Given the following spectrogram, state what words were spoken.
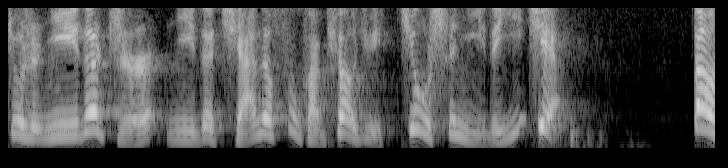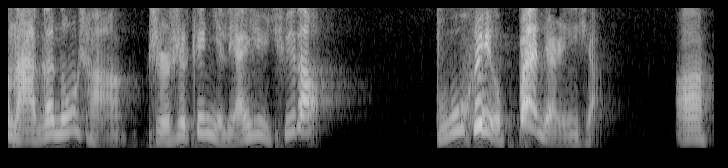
就是你的纸、你的钱的付款票据就是你的一切，到哪个农场只是跟你联系渠道，不会有半点影响啊。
